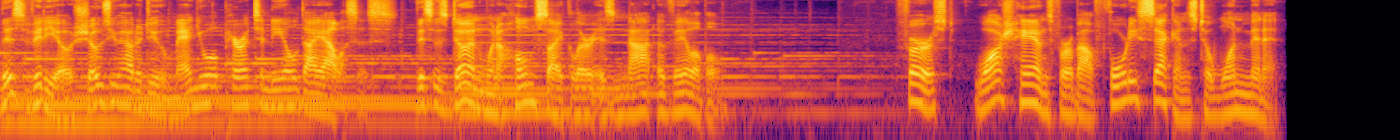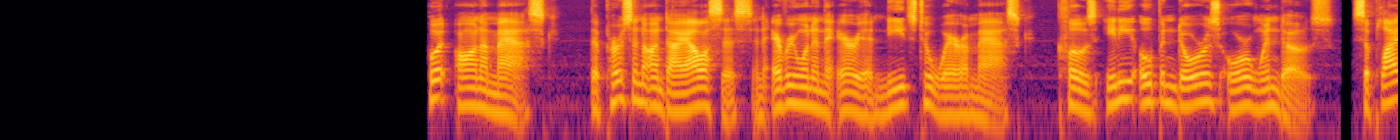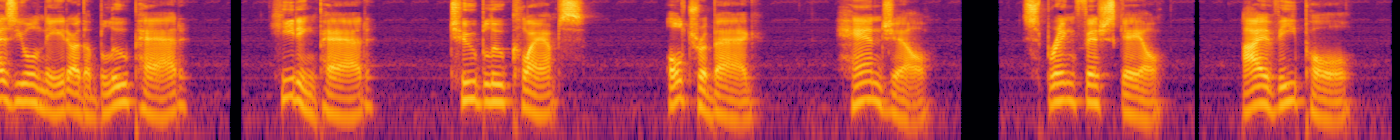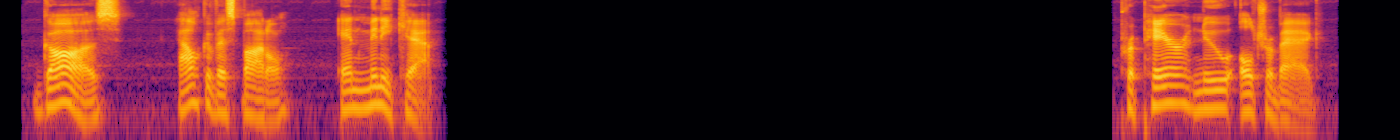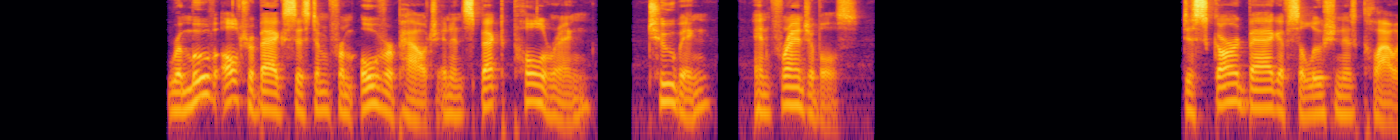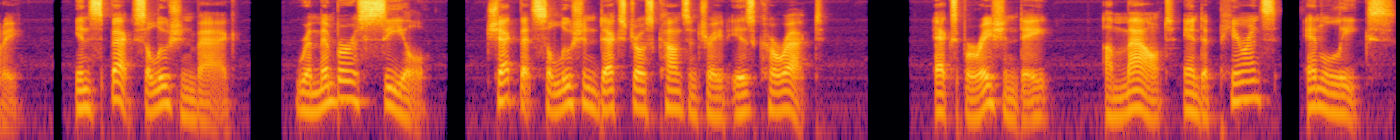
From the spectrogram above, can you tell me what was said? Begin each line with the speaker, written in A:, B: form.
A: This video shows you how to do manual peritoneal dialysis. This is done when a home cycler is not available. First, wash hands for about 40 seconds to 1 minute. Put on a mask. The person on dialysis and everyone in the area needs to wear a mask. Close any open doors or windows. Supplies you will need are the blue pad, heating pad, two blue clamps, ultra bag, hand gel, spring fish scale, IV pole, gauze, Alcavis bottle, and mini cap. Prepare new ultra bag. Remove ultrabag system from overpouch and inspect pull ring, tubing, and frangibles. Discard bag if solution is cloudy. Inspect solution bag. Remember seal. Check that solution dextrose concentrate is correct. Expiration date, amount, and appearance and leaks.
